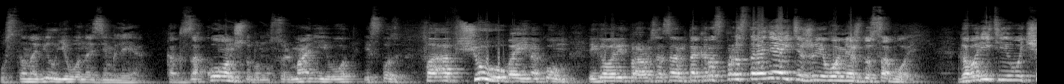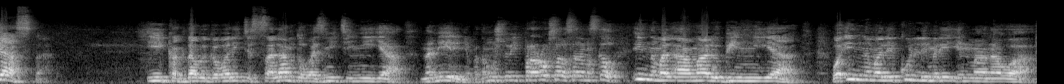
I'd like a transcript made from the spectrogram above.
установил его на земле как закон, чтобы мусульмане его использовали. Фаавщугу байнакум. И говорит пророк Сасам, так распространяйте же его между собой. Говорите его часто. И когда вы говорите салям, то возьмите нияд, намерение. Потому что ведь пророк Сасам сказал, иннамаль амалю бин нияд, ва иннамали кулли мри инманава.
